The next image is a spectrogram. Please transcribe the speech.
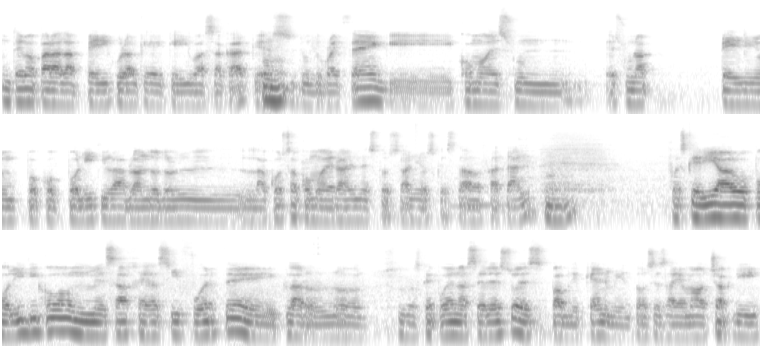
un tema para la película que, que iba a sacar, que es Do the Right Thing, y como es un es una peli un poco política hablando de la cosa como era en estos años que estaba fatal. Pues quería algo político, un mensaje así fuerte y claro, no- los que pueden hacer eso es Public Enemy, entonces ha llamado Chuck D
